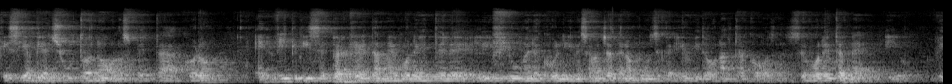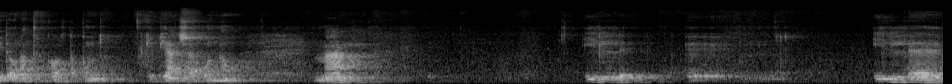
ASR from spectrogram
che sia piaciuto o no lo spettacolo e Vic disse perché da me volete le, i fiumi le colline, sono già della musica, io vi do un'altra cosa, se volete me io vi do un'altra cosa, appunto, che piaccia o no. Ma il, eh, il, eh,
